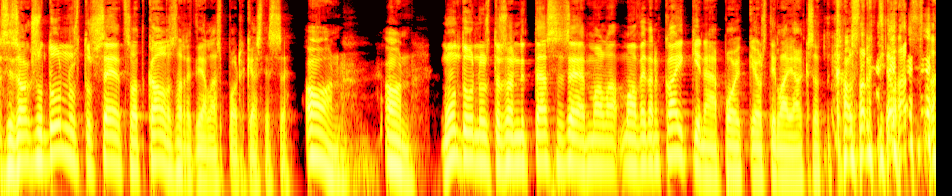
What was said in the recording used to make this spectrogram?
siis onko sun tunnustus se, että sä oot kalsarit jalas podcastissa? On, on. Mun tunnustus on nyt tässä se, että mä, oon, mä oon vetänyt kaikki nämä poikkeustilajaksot kalsarit jalassa.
